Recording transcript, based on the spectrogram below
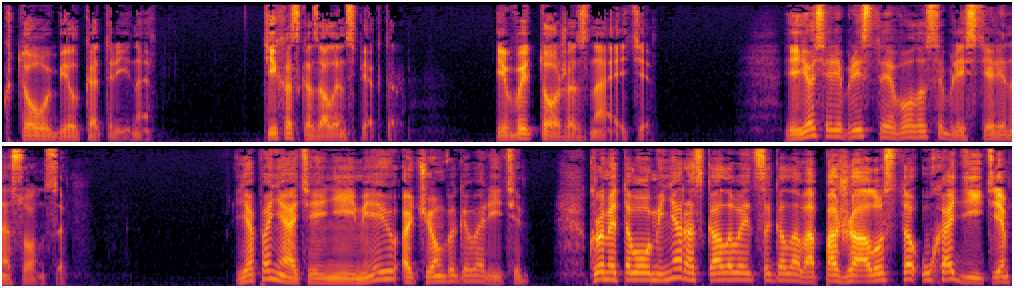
кто убил Катрина», — тихо сказал инспектор. «И вы тоже знаете». Ее серебристые волосы блестели на солнце. «Я понятия не имею, о чем вы говорите», Кроме того, у меня раскалывается голова. Пожалуйста, уходите.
